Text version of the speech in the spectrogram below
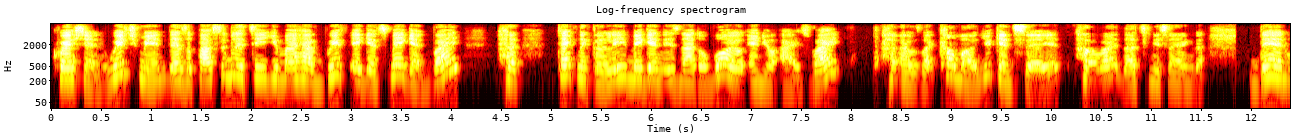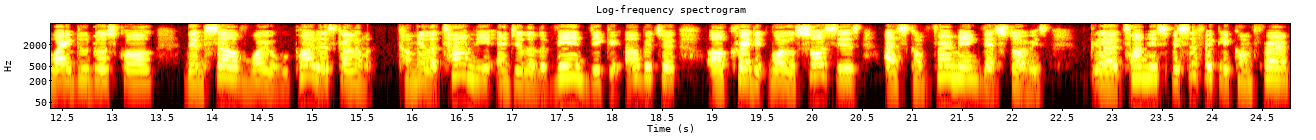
Question, which means there's a possibility you might have briefed against Meghan, right? Technically, Meghan is not a royal in your eyes, right? I was like, come on, you can say it. All right, that's me saying that. Then why do those call themselves royal reporters, Cam- Camilla Tominey, Angela Levin, Dickie Arbiter, or credit royal sources as confirming their stories? Uh, Tominey specifically confirmed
